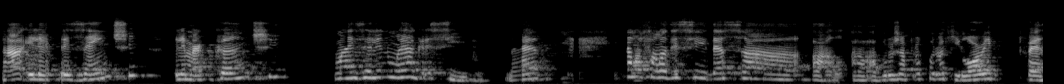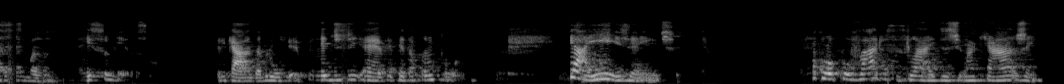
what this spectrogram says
tá? Ele é presente, ele é marcante, mas ele não é agressivo, né? Ela fala desse, dessa, a, a, a Bru já procurou aqui, Laurie Pressman, é isso mesmo. Obrigada, Bru, VP, de, é, VP da Pantone. E aí, gente, ela colocou vários slides de maquiagem,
